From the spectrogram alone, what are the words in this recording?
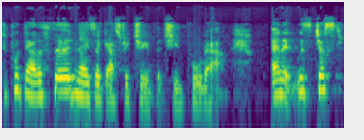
to put down a third nasogastric tube that she'd pulled out. And it was just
